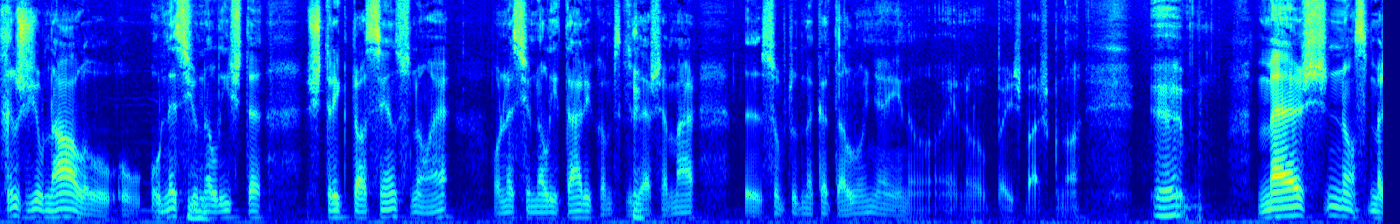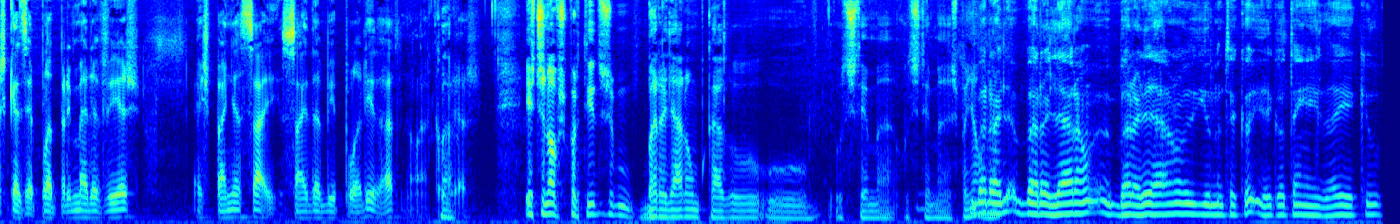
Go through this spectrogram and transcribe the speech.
regional ou, ou, ou nacionalista stricto senso, não é? Ou nacionalitário, como se quiser Sim. chamar, eh, sobretudo na Catalunha e no, e no País Basco, não é? é... Mas, não, mas, quer dizer, pela primeira vez a Espanha sai, sai da bipolaridade, não é? Claro. Estes novos partidos baralharam um bocado o, o, sistema, o sistema espanhol? É? Baralha, baralharam, baralharam e eu, eu tenho a ideia que o,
